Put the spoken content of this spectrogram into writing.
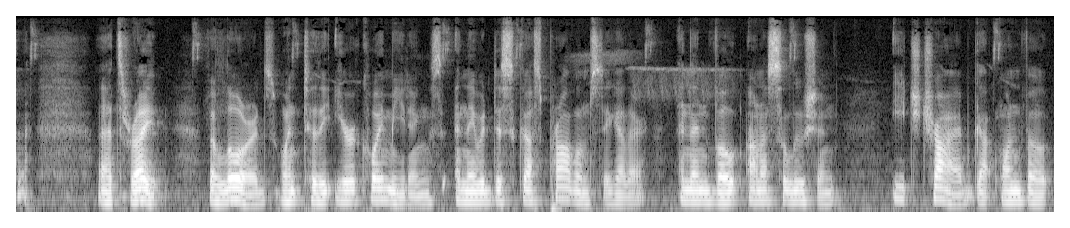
That's right. The lords went to the Iroquois meetings and they would discuss problems together and then vote on a solution. Each tribe got one vote.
